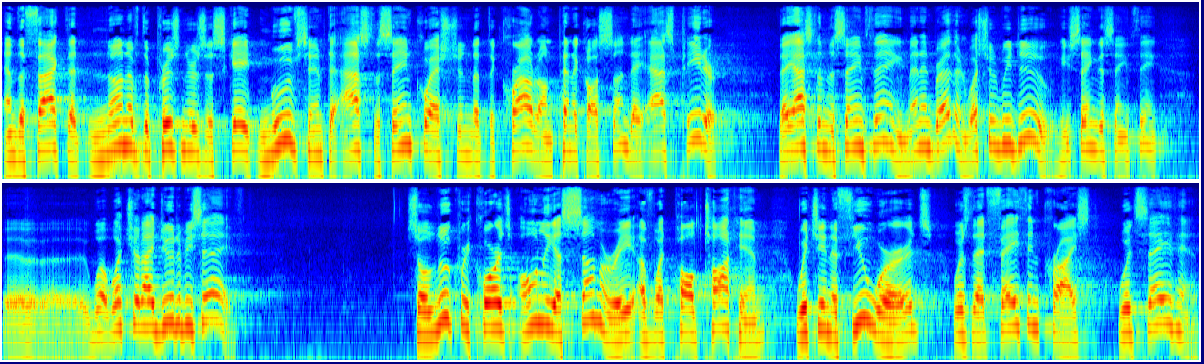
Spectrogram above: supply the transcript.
and the fact that none of the prisoners escaped moves him to ask the same question that the crowd on Pentecost Sunday asked Peter. They asked him the same thing, men and brethren, what should we do? He's saying the same thing. Uh, well, what should I do to be saved? So Luke records only a summary of what Paul taught him, which in a few words was that faith in Christ would save him.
